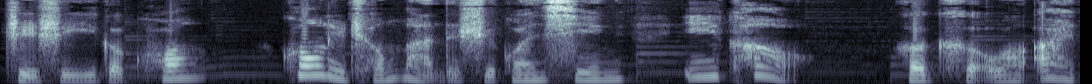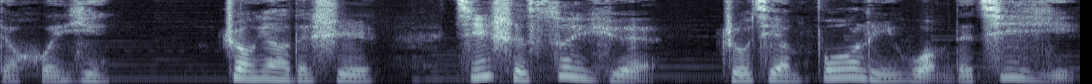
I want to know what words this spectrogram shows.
只是一个框，框里盛满的是关心、依靠和渴望爱的回应。重要的是，即使岁月逐渐剥离我们的记忆，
